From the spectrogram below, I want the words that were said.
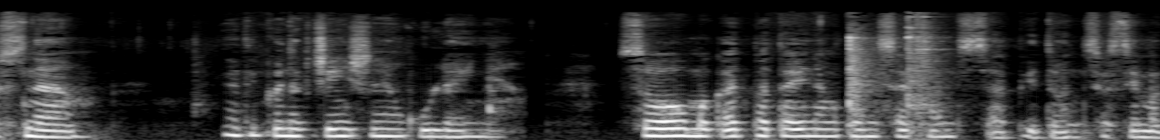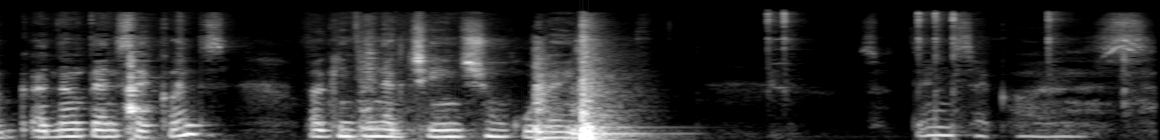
Tapos na. Natin ko nag-change na yung kulay niya. So, mag-add pa tayo ng 10 seconds, sabi doon. Kasi mag-add ng 10 seconds pag hindi nag-change yung kulay niya. So, 10 seconds.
